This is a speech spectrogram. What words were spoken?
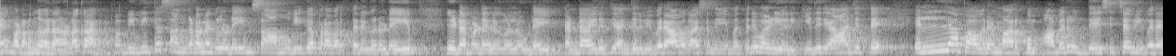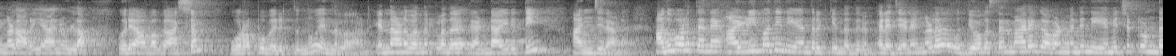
ഇങ്ങനെ വളർന്നു വരാനുള്ള കാരണം. അപ്പം വിവിധ സംഘടനകളുടെയും സാമൂഹിക പ്രവർത്തകരുടെയും ഇടപെടലുകളുടെയും രണ്ടായിരത്തി അഞ്ചിൽ വിവരാവകാശ നിയമത്തിന് വഴിയൊരുക്കി. ഇത് രാജ്യത്തെ എല്ലാ പൗരന്മാർക്കും അവരുദ്ദേശിച്ച വിവരങ്ങൾ അറിയാനുള്ള ഒരു അവകാശം ഉറപ്പുവരുത്തുന്നു എന്നുള്ളതാണ്. എന്നാണ് വന്നിട്ടുള്ളത്? രണ്ടായിരത്തി അഞ്ചിലാണ്. അതുപോലെ തന്നെ അഴിമതി നിയന്ത്രിക്കുന്നതിനും അല്ലെ ജനങ്ങൾ ഉദ്യോഗസ്ഥന്മാരെ ഗവൺമെന്റ് നിയമിച്ചിട്ടുണ്ട്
